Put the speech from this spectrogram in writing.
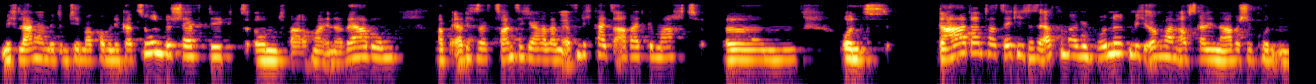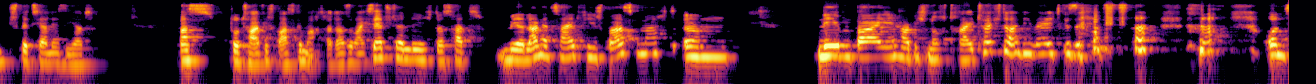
mich lange mit dem Thema Kommunikation beschäftigt und war auch mal in der Werbung. Habe ehrlich gesagt 20 Jahre lang Öffentlichkeitsarbeit gemacht ähm, und da dann tatsächlich das erste Mal gegründet, mich irgendwann auf skandinavische Kunden spezialisiert, was total viel Spaß gemacht hat. Also war ich selbstständig, das hat mir lange Zeit viel Spaß gemacht. Ähm, nebenbei habe ich noch drei Töchter in die Welt gesetzt. und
